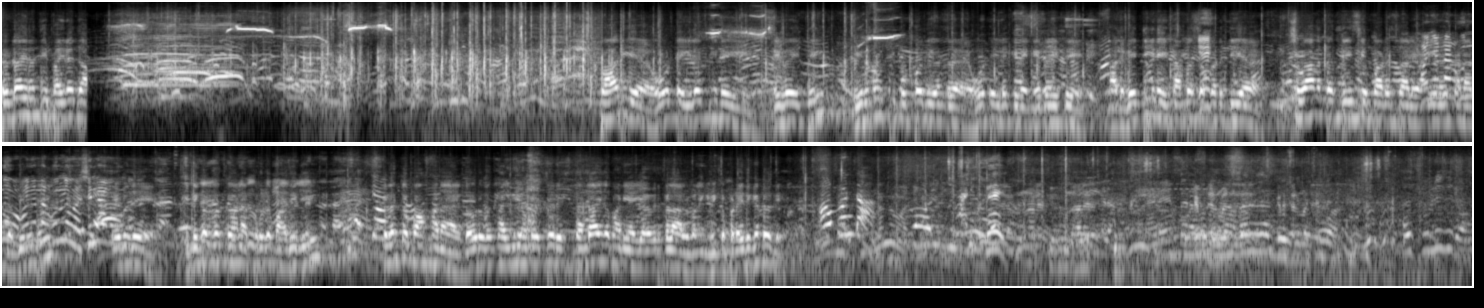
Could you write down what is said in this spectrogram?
ரெண்டாயிரத்தி பதினைந்து பாரிய ஓட்ட இலக்கினை நிர்வகித்து இருநூற்றி முப்பது என்ற ஓட்ட இலக்கினை நிர்வகித்து அந்த வெற்றியினை சம்பந்தப்படுத்திய சுகானந்த தேசிய பாடசாலை நிகழ்வுக்கான பிரதம அதிதி கிழக்கு மாகாண கௌரவ கல்வி அமைச்சர் தண்டாயுதபாணி ஐயா அவர்களால் வழங்கி வைக்கப்பட இருக்கின்றது அது சொல்லிக்கிறேன்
